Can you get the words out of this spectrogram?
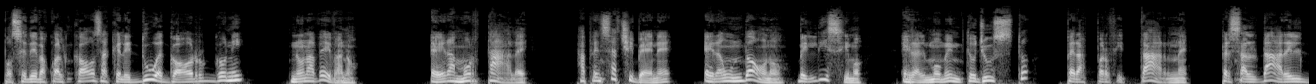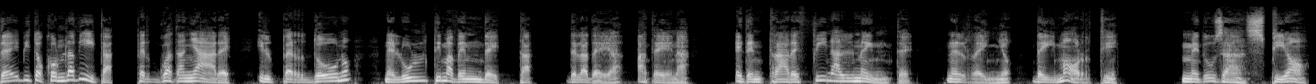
possedeva qualcosa che le due gorgoni non avevano. Era mortale. A pensarci bene, era un dono bellissimo. Era il momento giusto per approfittarne, per saldare il debito con la vita, per guadagnare il perdono nell'ultima vendetta della dea Atena ed entrare finalmente nel regno dei morti. Medusa spiò,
